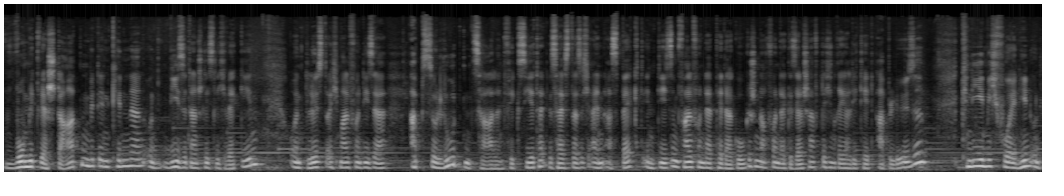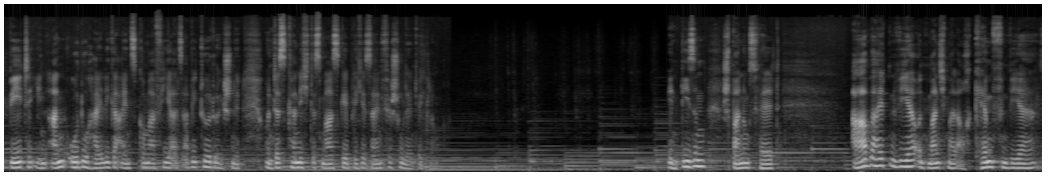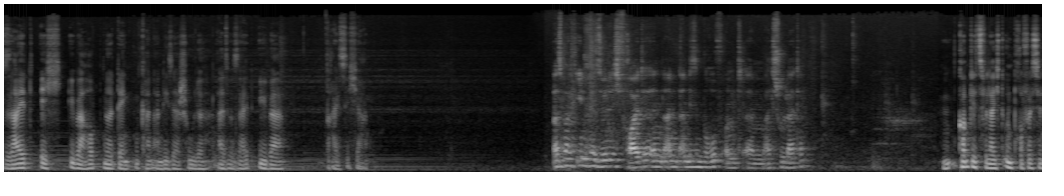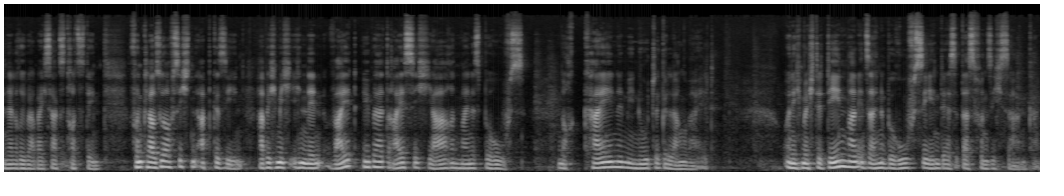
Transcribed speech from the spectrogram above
womit wir starten mit den Kindern und wie sie dann schließlich weggehen. Und löst euch mal von dieser absoluten Zahlenfixiertheit. Das heißt, dass ich einen Aspekt in diesem Fall von der pädagogischen, auch von der gesellschaftlichen Realität ablöse, knie mich vor ihn hin und bete ihn an, o du heilige 1,4 als Abiturdurchschnitt. Und das kann nicht das Maßgebliche sein für Schulentwicklung. In diesem Spannungsfeld arbeiten wir und manchmal auch kämpfen wir, seit ich überhaupt nur denken kann an dieser Schule, also seit über 30 Jahren. Was macht Ihnen persönlich Freude in, an, an diesem Beruf und ähm, als Schulleiter? Kommt jetzt vielleicht unprofessionell rüber, aber ich sage es trotzdem. Von Klausuraufsichten abgesehen habe ich mich in den weit über 30 Jahren meines Berufs noch keine Minute gelangweilt. Und ich möchte den mal in seinem Beruf sehen, der das von sich sagen kann.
